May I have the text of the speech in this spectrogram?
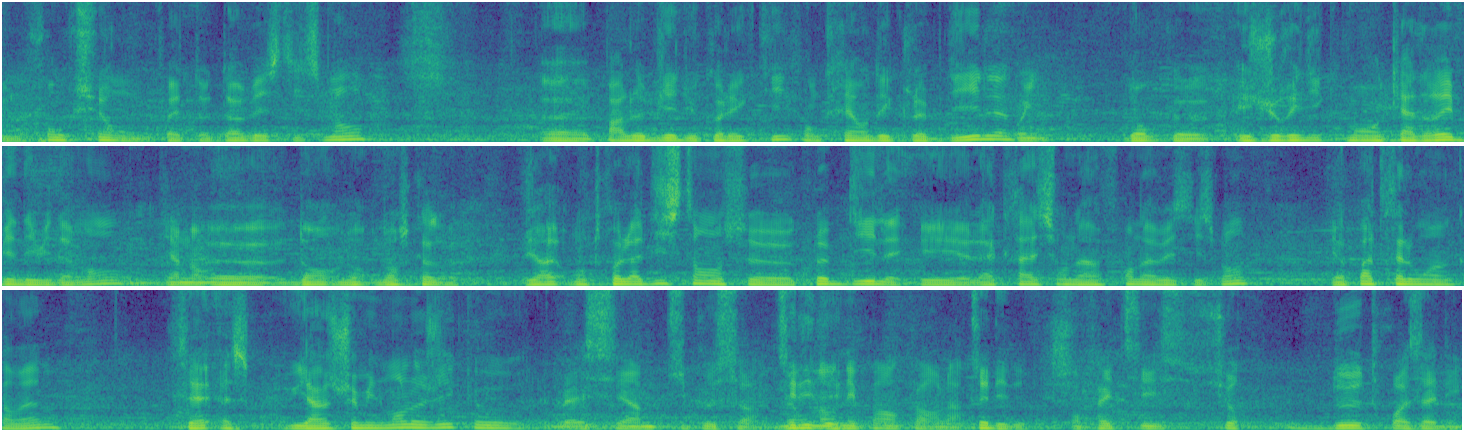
une fonction en fait, d'investissement euh, par le biais du collectif en créant des clubs deals. Oui. Donc, euh, et juridiquement encadré, bien évidemment. Bien non. Euh, dans, dans- dans ce cadre. Je dirais, entre la distance euh, club deal et la création d'un fonds d'investissement, il n'y a pas très loin quand même. C'est- est-ce qu'il y a un cheminement logique ou- Ben, c'est un petit peu ça. C'est on l'idée. n'en est pas encore là. C'est l'idée. En fait, c'est sur deux, trois années.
